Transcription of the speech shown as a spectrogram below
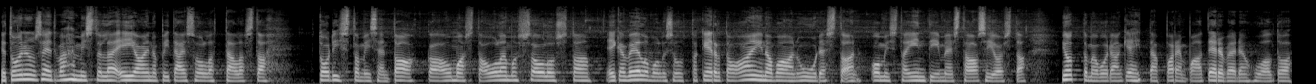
Ja toinen on se, että vähemmistöllä ei aina pitäisi olla tällaista todistamisen taakkaa omasta olemassaolostaan, eikä velvollisuutta kertoa aina vaan uudestaan omista intiimeistä asioista, jotta me voidaan kehittää parempaa terveydenhuoltoa,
